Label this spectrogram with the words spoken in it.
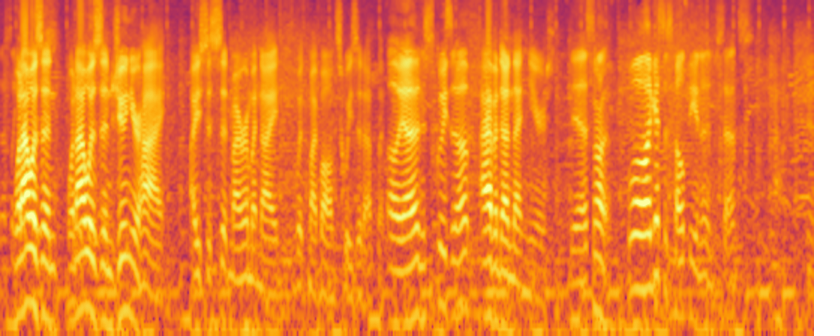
like when I was in when I was in junior high, I used to sit in my room at night with my ball and squeeze it up. But Oh yeah, just squeeze it up. I haven't done that in years. Yeah, it's not. Well, I guess it's healthy in a sense. You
